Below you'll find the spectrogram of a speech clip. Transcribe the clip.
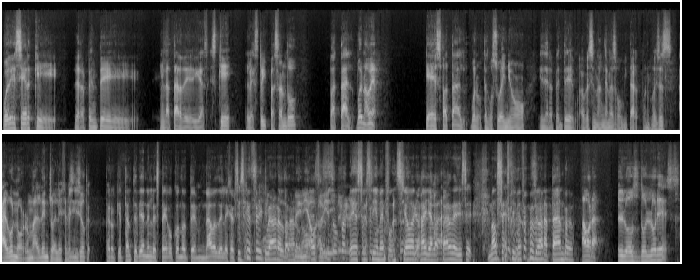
Puede ser que de repente en la tarde digas, es que la estoy pasando fatal. Bueno, a ver, ¿qué es fatal? Bueno, tengo sueño y de repente a veces me dan ganas de vomitar. Bueno, eso es algo normal dentro del ejercicio. Pe- Pero ¿qué tal te veía en el espejo cuando terminabas del ejercicio? Sí, claro, claro. No, eso sí, Eso me funciona. Y a la tarde dice, no sé si me funciona tanto. Ahora, los dolores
